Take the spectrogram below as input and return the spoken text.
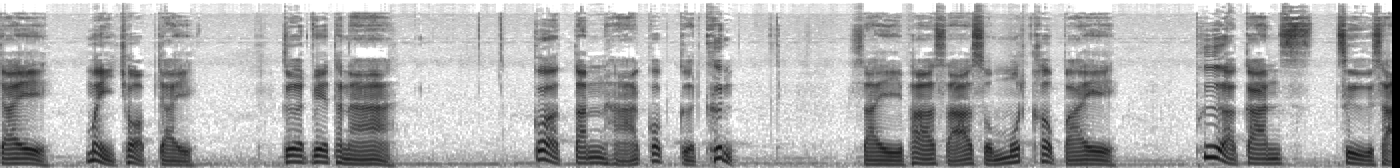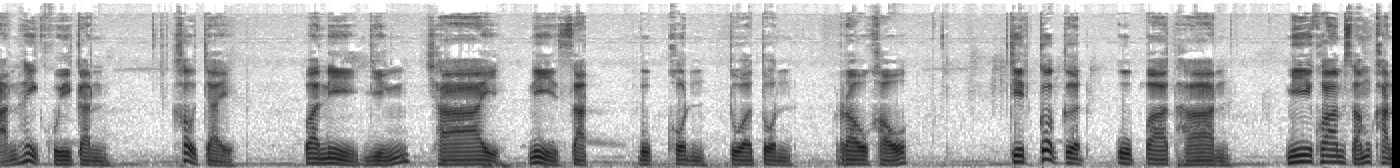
ใจไม่ชอบใจ เกิดเวทนา ก็ตัณหาก็เกิดขึ้น ใส่ภาษาสมมติเข้าไป เพื่อการสื่อสารให้คุยกัน เข้าใจ ว่านี่หญิงชาย นี่สัตว์ บุคคล ตัวตน เราเขา จิตก็เกิดอุปาทาน มีความสำคัญ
